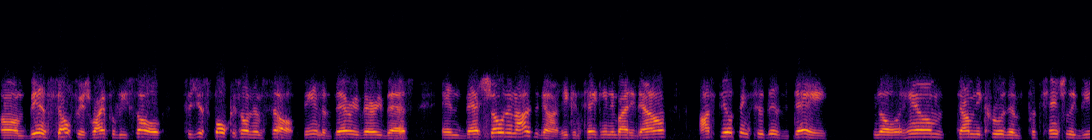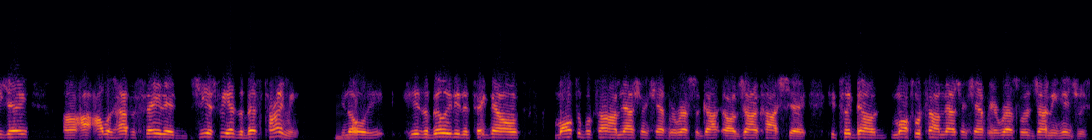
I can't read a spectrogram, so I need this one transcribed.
um, being selfish, rightfully so, to just focus on himself, being the very, very best, and that showed in Octagon. He can take anybody down. I still think to this day, you know, him, Dominick Cruz, and potentially DJ. Uh, I, I would have to say that GSP has the best timing. Mm-hmm. You know, his ability to take down multiple-time national champion wrestler uh, John Koscheck. He took down multiple-time national champion wrestler Johnny Hendricks.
